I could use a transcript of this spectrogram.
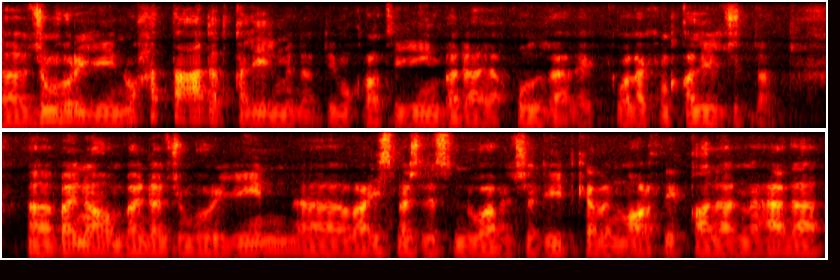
الجمهوريين وحتى عدد قليل من الديمقراطيين بدأ يقول ذلك ولكن قليل جدا. آه، بينهم بين الجمهوريين آه، رئيس مجلس النواب الجديد كيفن مارثي قال أن هذا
